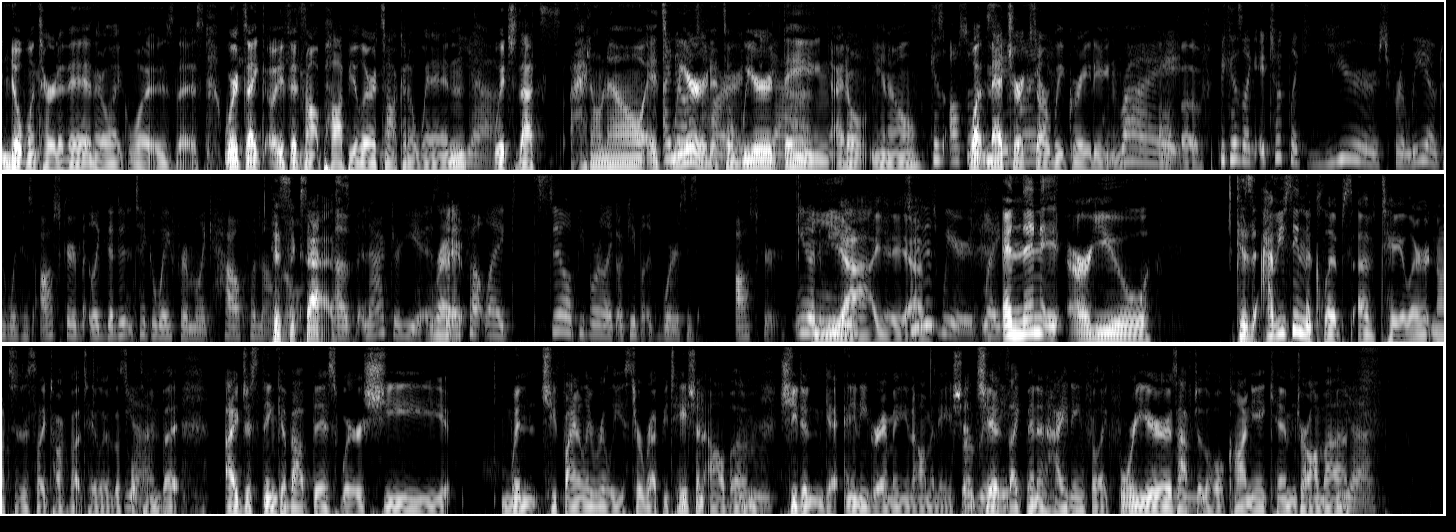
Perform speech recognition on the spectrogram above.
no one's heard of it and they're like what is this? Where it's like if it's not popular it's not gonna win Yeah. which that's i don't know. It's know weird. It's, a weird Yeah. thing. I don't you know because also what the same, metrics like- are we grading right. off of? Because like it took like years for leo to win his oscar but like that didn't take away from like how phenomenal His success. of an actor he is. But i felt like still people were like okay but like where's his oscar? You know what i mean? Yeah yeah yeah so it is weird like and then it, are you because have you seen the clips of taylor not to just like talk about taylor this whole time but I just think about this where she when she finally released her Reputation album, she didn't get any Grammy nominations. Oh, She had like been in hiding for like 4 years after the whole Kanye Kim drama. Yeah.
